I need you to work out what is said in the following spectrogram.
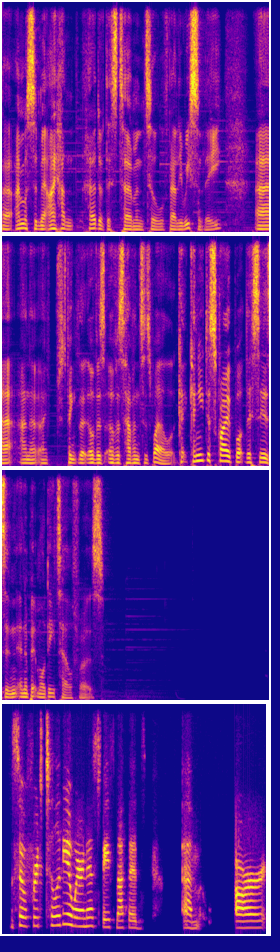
Uh, I must admit, I hadn't heard of this term until fairly recently, uh, and I, think that others others haven't as well. C- can you describe what this is in, in a bit more detail for us? So, fertility awareness based methods um, are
